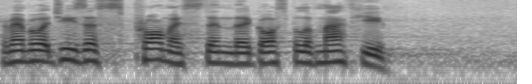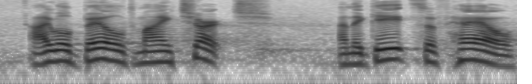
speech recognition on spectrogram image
Remember what Jesus promised in the Gospel of Matthew I will build my church, and the gates of hell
